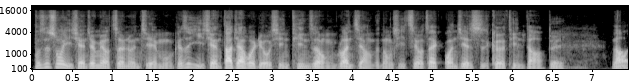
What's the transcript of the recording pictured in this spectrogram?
不是说以前就没有政论节目，可是以前大家会流行听这种乱讲的东西，只有在关键时刻听到。对，然后，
